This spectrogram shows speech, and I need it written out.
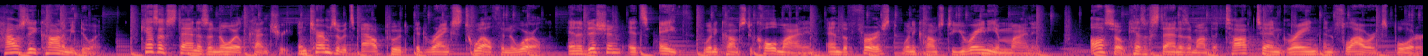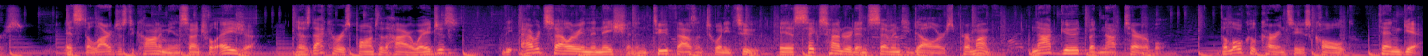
How's the economy doing? Kazakhstan is an oil country. In terms of its output, it ranks 12th in the world. In addition, it's 8th when it comes to coal mining and the first when it comes to uranium mining. Also, Kazakhstan is among the top 10 grain and flour exporters. It's the largest economy in Central Asia. Does that correspond to the higher wages? The average salary in the nation in 2022 is $670 per month. Not good, but not terrible. The local currency is called tenge.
